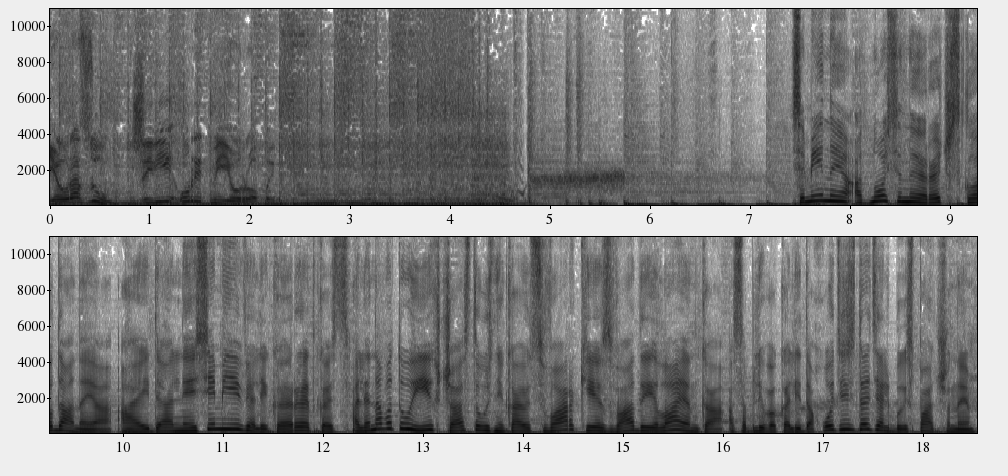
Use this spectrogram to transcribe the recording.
Еўразум жыві ў рытме Еўропы. Сямейныя адносіны рэч складаная, а ідэальныя сем'і вялікая рэдкасць. Але нават у іх часта ўзнікаюць сваркі, звады і лаянка, асабліва калі даходзіць да дзяльбы спадчыны.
